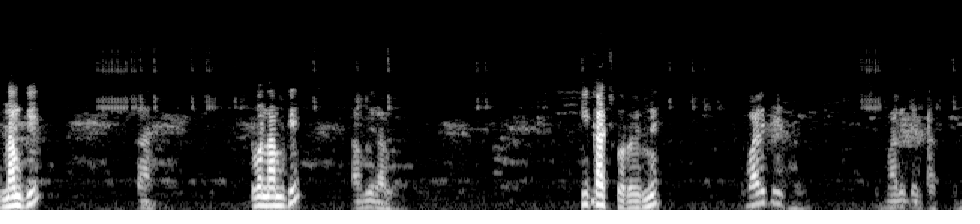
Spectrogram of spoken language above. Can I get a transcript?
নাম কি কাজ। তোমার নাম কি আবির আলম কি কাজ করো এমনি বাড়িতেই থাকি বাড়িতে কাজ করি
